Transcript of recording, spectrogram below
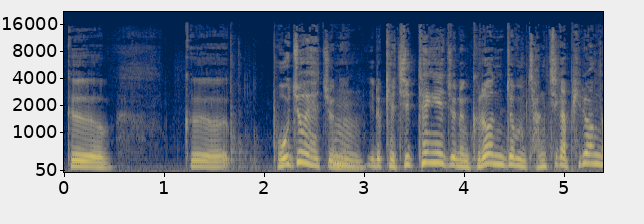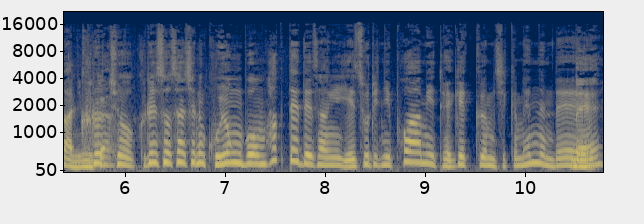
그그 그 보조해주는 음. 이렇게 지탱해주는 그런 좀 장치가 필요한 거 아닙니까? 그렇죠. 그래서 사실은 고용보험 확대 대상이 예술인이 포함이 되게끔 지금 했는데 네.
